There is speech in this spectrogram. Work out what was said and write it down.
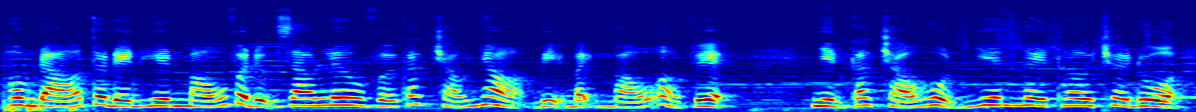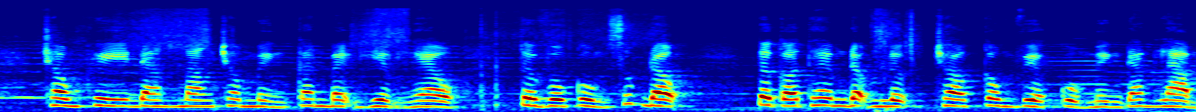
Hôm đó tôi đến hiến máu và được giao lưu với các cháu nhỏ bị bệnh máu ở viện. Nhìn các cháu hồn nhiên ngây thơ chơi đùa trong khi đang mang trong mình căn bệnh hiểm nghèo, tôi vô cùng xúc động. Tôi có thêm động lực cho công việc của mình đang làm,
